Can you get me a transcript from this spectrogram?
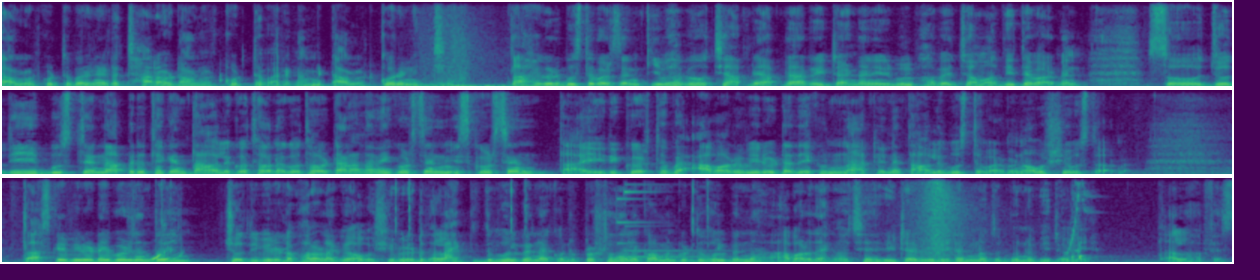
ডাউনলোড করতে পারেন, এটা ছাড়াও ডাউনলোড করতে পারেন। আমি ডাউনলোড করে নিচ্ছি। তো আশা করি বুঝতে পারছেন কীভাবে হচ্ছে আপনি আপনার রিটার্নটা নির্ভুলভাবে জমা দিতে পারবেন। সো যদি বুঝতে না পেরে থাকেন, তাহলে কোথাও না কোথাও টানাটানি করছেন মিস করছেন, তাই রিকোয়েস্ট থাকবে। আবারও ভিডিওটা দেখুন, না টেনে তাহলে বুঝতে পারবেন, অবশ্যই বুঝতে পারবেন। তো আজকের ভিডিওটা পর্যন্তই। যদি ভিডিওটা ভালো লাগে, অবশ্যই ভিডিওটা লাইক দিতে ভুলবেন না, কোনো প্রশ্ন থাকলে কমেন্ট করতে ভুলবেন না। আবারও দেখা হচ্ছে রিটার্ন রিলেটেড নতুন কোনো ভিডিও নিয়ে। আল্লাহ হাফেজ।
